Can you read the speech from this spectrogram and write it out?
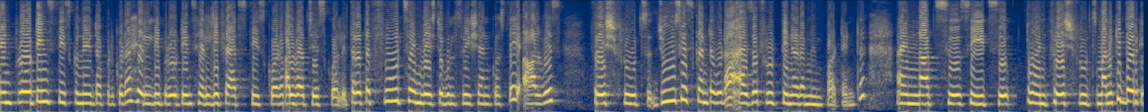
అండ్ ప్రోటీన్స్ తీసుకునేటప్పుడు కూడా హెల్దీ ప్రోటీన్స్ హెల్దీ ఫ్యాట్స్ తీసుకోవడం అలవాటు చేసుకోవాలి. తర్వాత ఫ్రూట్స్ అండ్ వెజిటబుల్స్ విషయానికి వస్తే ఆల్వేస్ ఫ్రెష్ ఫ్రూట్స్ జ్యూసెస్ కంటే కూడా యాజ్ అ ఫ్రూట్ తినడం important and nuts seeds and fresh fruits మనకి దొరికి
